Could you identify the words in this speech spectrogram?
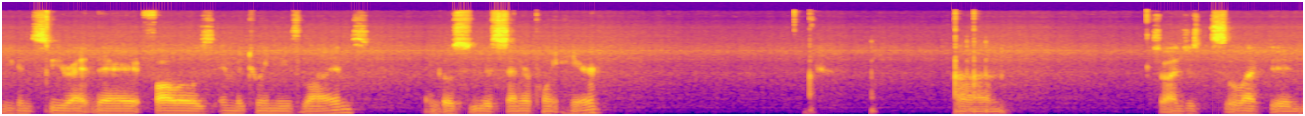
You can see right there it follows in between these lines and goes through the center point here. Um, so I just selected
